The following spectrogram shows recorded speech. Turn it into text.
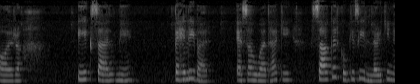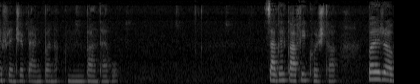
और एक साल में पहली बार ऐसा हुआ था कि सागर को किसी लड़की ने फ्रेंडशिप बैंड बांधा हो। सागर काफ़ी खुश था, पर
